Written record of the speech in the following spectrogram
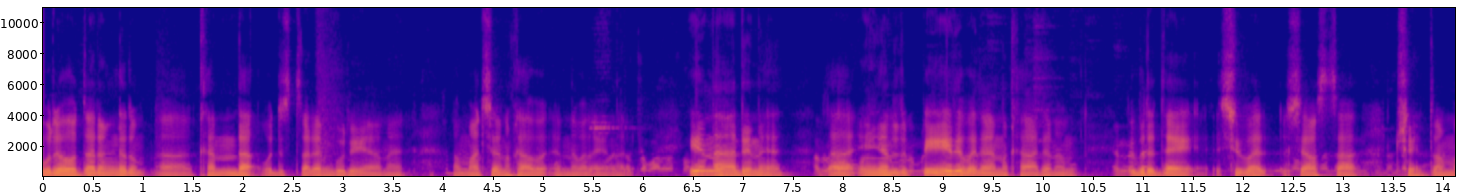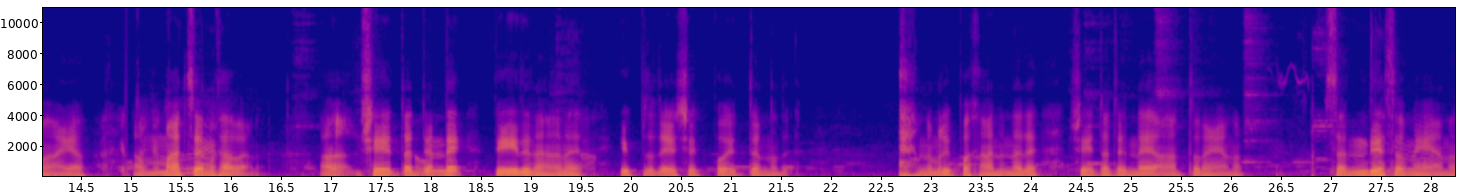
ഓരോ തരംഗതും കണ്ട ഒരു സ്ഥലം കൂടിയാണ് മച്ചൻകാവ് എന്ന് പറയുന്നത്. ഈ നാടിന് ഇങ്ങനൊരു പേര് വരാൻ കാരണം ഇവിടുത്തെ ശിവശാസ്ത്ര ക്ഷേത്രമായ മച്ചൻകാവാണ് ആ ക്ഷേത്രത്തിന്റെ പേരിലാണ് ഈ പ്രദേശം ഇപ്പോൾ എത്തുന്നത്. നമ്മളിപ്പോൾ കാണുന്നത് ക്ഷേത്രത്തിന്റെ യാത്രയാണ് സന്ധ്യ സമയമാണ്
